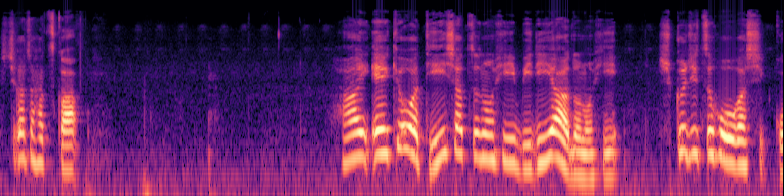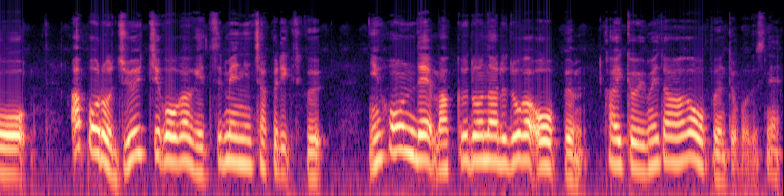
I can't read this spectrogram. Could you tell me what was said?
？7月20日はい、えー今日は T シャツの日、ビリヤードの日、祝日法が施行、アポロ11号が月面に着陸、日本でマクドナルドがオープン、海峡夢タワーがオープンということですね。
